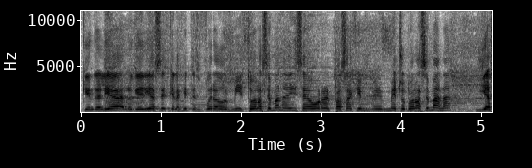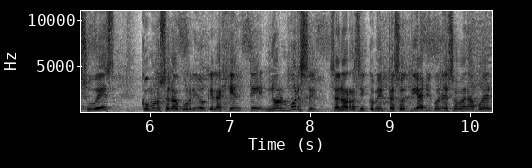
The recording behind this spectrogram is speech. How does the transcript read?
que en realidad lo que debería hacer que la gente se fuera a dormir toda la semana y se ahorra el pasaje en metro toda la semana y a su vez, ¿cómo no se le ha ocurrido que la gente no almuerce? Se van a ahorrar 5 mil pesos diarios y con eso van a poder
